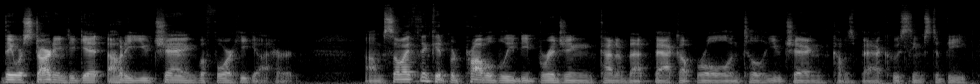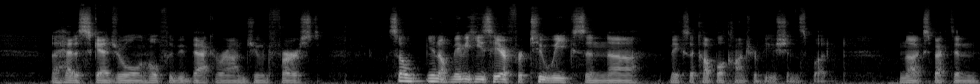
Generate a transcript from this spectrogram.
they were starting to get out of Yu Chang before he got hurt. Um, so I think it would probably be bridging kind of that backup role until Yu Chang comes back, who seems to be ahead of schedule and hopefully be back around June 1st. So, you know, maybe he's here for two weeks and uh, makes a couple contributions, but I'm not expecting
